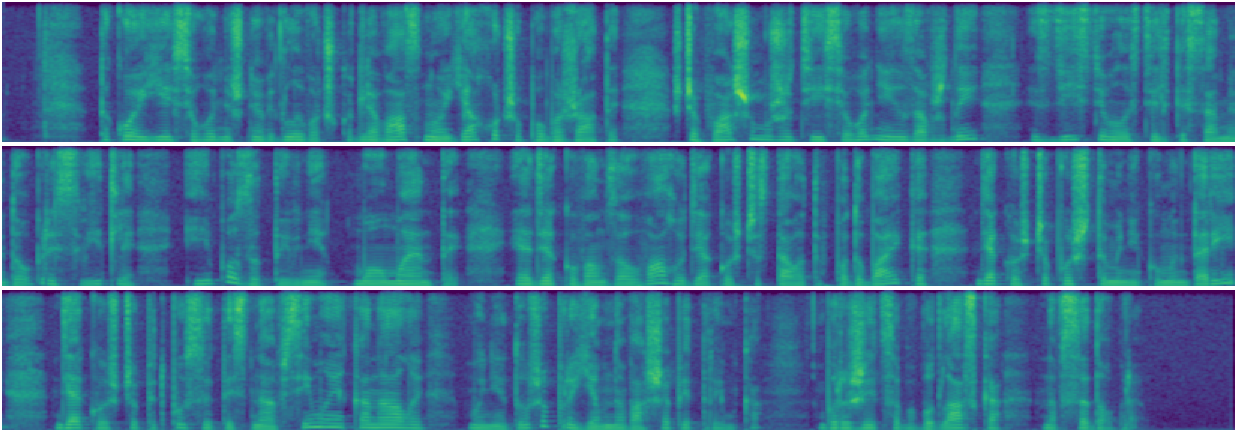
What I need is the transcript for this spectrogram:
Такою є сьогоднішня відливочка для вас. Ну а я хочу побажати, щоб в вашому житті сьогодні їх завжди здійснювались тільки самі добрі, світлі і позитивні моменти. Я дякую вам за увагу, дякую, що ставите вподобайки, дякую, що пишете мені коментарі, дякую, що підписуєтесь на всі мої канали. Мені дуже приємна ваша підтримка. Бережіть себе, будь ласка, на все добре.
